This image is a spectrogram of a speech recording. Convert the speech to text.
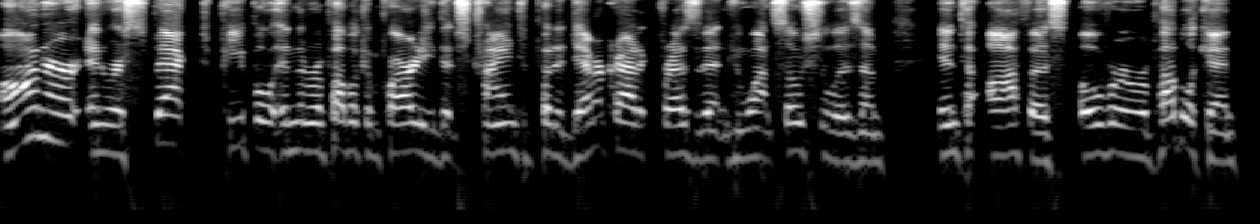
honor and respect people in the Republican Party that's trying to put a Democratic president who wants socialism into office over a Republican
